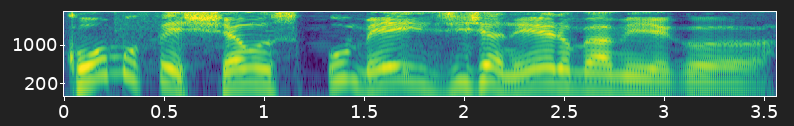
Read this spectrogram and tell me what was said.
como fechamos o mês de janeiro, meu amigo.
